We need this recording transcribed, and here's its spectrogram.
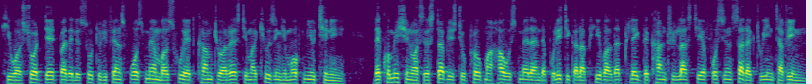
He was shot dead by the Lesotho Defense Force members who had come to arrest him accusing him of mutiny. The commission was established to probe Mahao's murder and the political upheaval that plagued the country last year forcing SADC to intervene.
